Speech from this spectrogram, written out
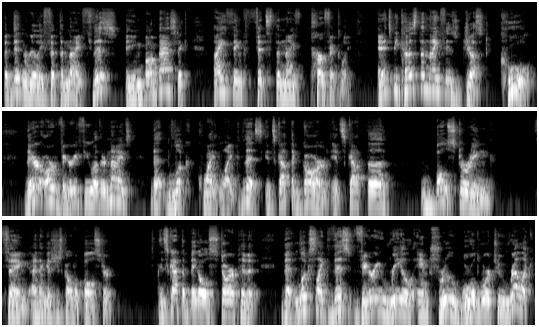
but didn't really fit the knife. This, being bombastic, I think fits the knife perfectly. And it's because the knife is just cool. There are very few other knives that look quite like this. It's got the guard, it's got the bolstering thing. I think it's just called a bolster. It's got the big old star pivot that looks like this very real and true World War II relic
